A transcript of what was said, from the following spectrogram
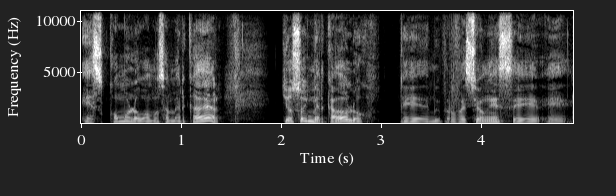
es cómo lo vamos a mercadear. Yo soy mercadólogo, eh, mi profesión es, eh,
